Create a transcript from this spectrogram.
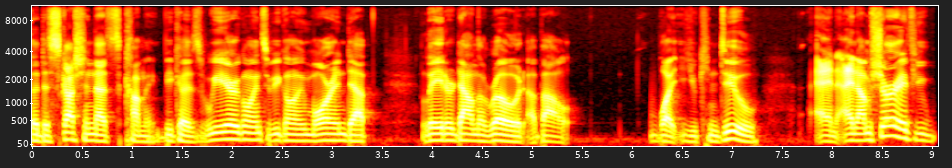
the discussion that's coming because we are going to be going more in depth later down the road about what you can do. And and I'm sure if you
